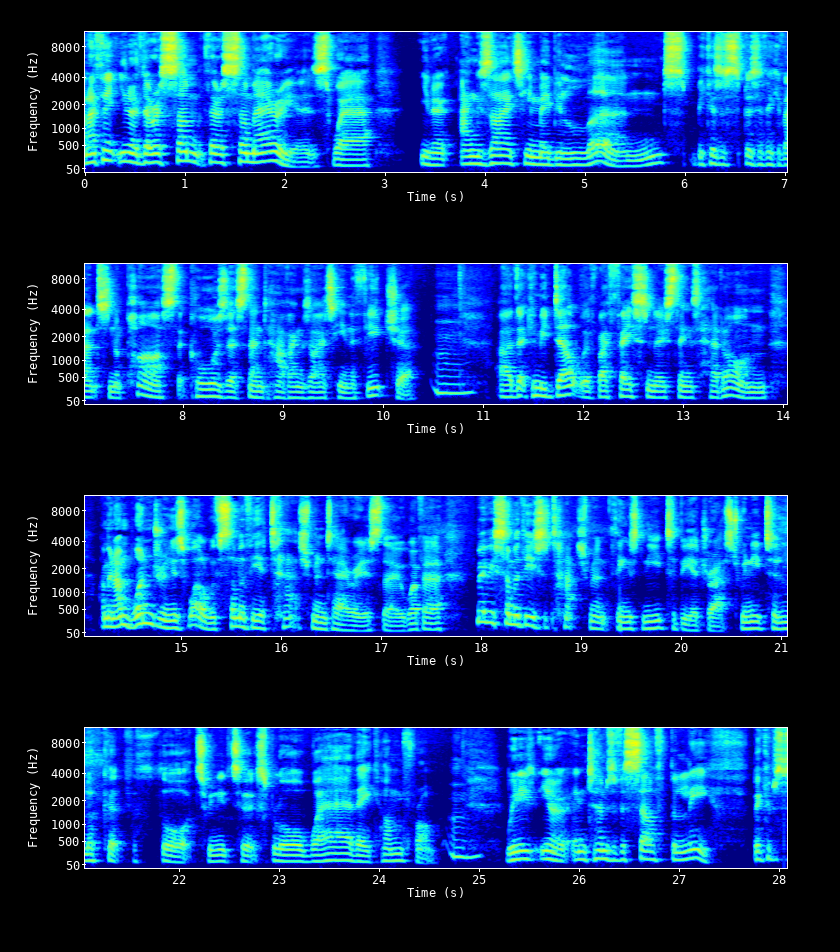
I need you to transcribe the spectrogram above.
And I think you know there are some there are some areas where you know anxiety may be learned because of specific events in the past that cause us then to have anxiety in the future. Uh, that can be dealt with by facing those things head on. I mean, I'm wondering as well with some of the attachment areas, though, whether maybe some of these attachment things need to be addressed. We need to look at the thoughts. We need to explore where they come from. We need, you know, in terms of a self belief, because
